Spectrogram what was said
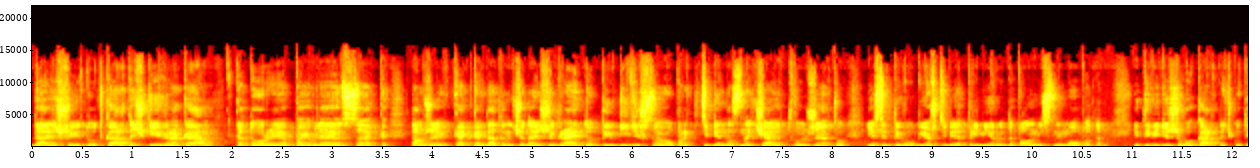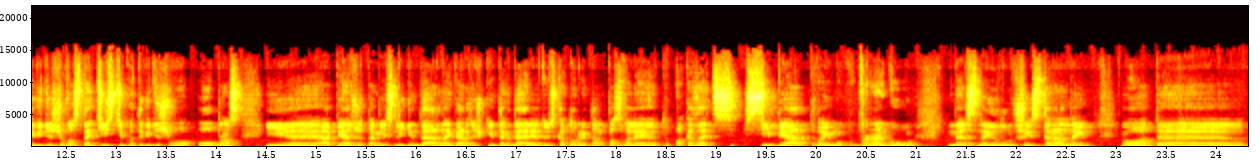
Дальше идут карточки игрока, которые появляются. Там же, как, когда ты начинаешь играть, то ты видишь своего. Тебе назначают твою жертву. Если ты его убьешь, тебе премируют дополнительным опытом. И ты видишь его карточку, ты видишь его статистику, ты видишь его образ. И э, опять же, там есть легендарные карточки и так далее, то есть которые там позволяют показать себя твоему врагу э, с наилучшей стороны. Вот. э,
